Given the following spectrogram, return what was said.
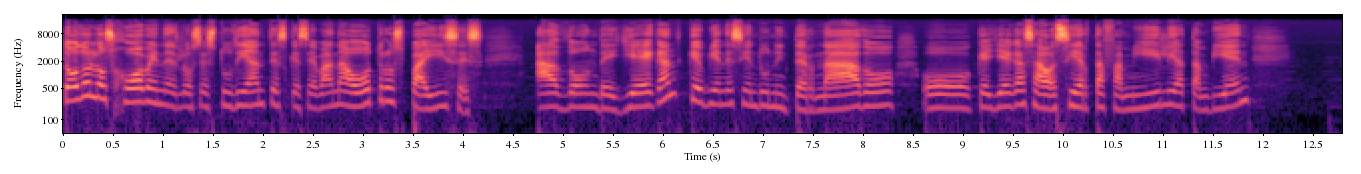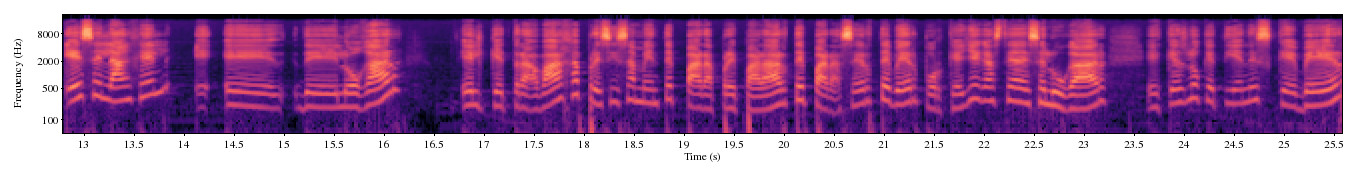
todos los jóvenes, los estudiantes que se van a otros países, a donde llegan, que viene siendo un internado o que llegas a cierta familia también, es el ángel eh, eh, del hogar el que trabaja precisamente para prepararte, para hacerte ver por qué llegaste a ese lugar, eh, qué es lo que tienes que ver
